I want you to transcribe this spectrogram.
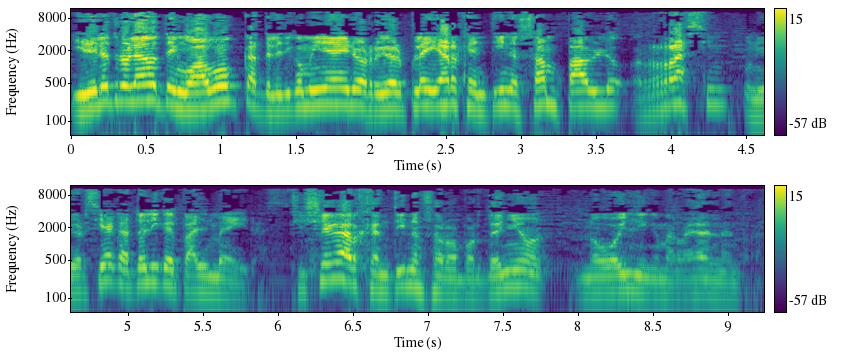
Y del otro lado tengo a Boca, Atlético Mineiro, River Plate, Argentino, San Pablo, Racing, Universidad Católica y Palmeiras. Si llega argentino cerro porteño, no voy ni que me regalen la entrada.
